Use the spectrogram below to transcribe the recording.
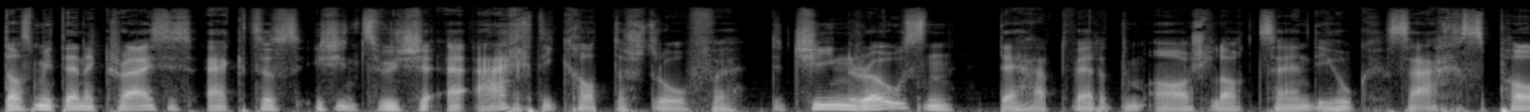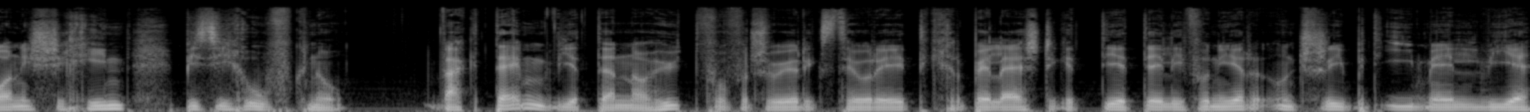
Das mit diesen Crisis Actors ist inzwischen eine echte Katastrophe. Der Gene Rosen, der hat während dem Anschlag Sandy Hook sechs panische Kinder bei sich aufgenommen. Wegen dem wird er noch heute von Verschwörungstheoretikern belästigt, die telefonieren und schreiben E-Mail wie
